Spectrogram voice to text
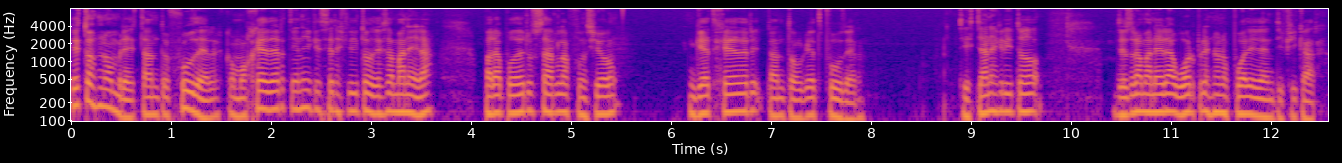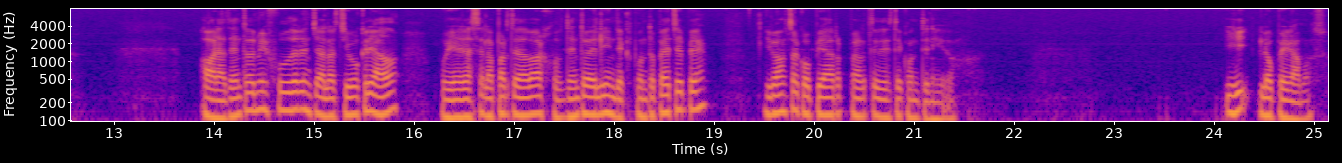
Estos nombres, tanto footer como header, tienen que ser escritos de esa manera para poder usar la función getHeader tanto getFooter. Si están escritos de otra manera, WordPress no los puede identificar. Ahora, dentro de mi footer, ya el archivo creado, voy a ir hacia la parte de abajo dentro del index.php y vamos a copiar parte de este contenido. Y lo pegamos.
